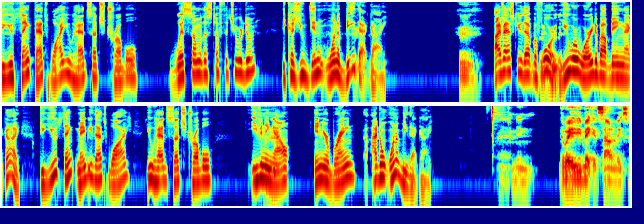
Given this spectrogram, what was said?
do you think that's why you had such trouble with some of the stuff that you were doing? Because you didn't want to be that guy. Hmm. I've asked you that before. Mm-hmm. You were worried about being that guy. Do you think maybe that's why you had such trouble evening mm-hmm. out in your brain? I don't want to be that guy. I mean, the way you make it sound makes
